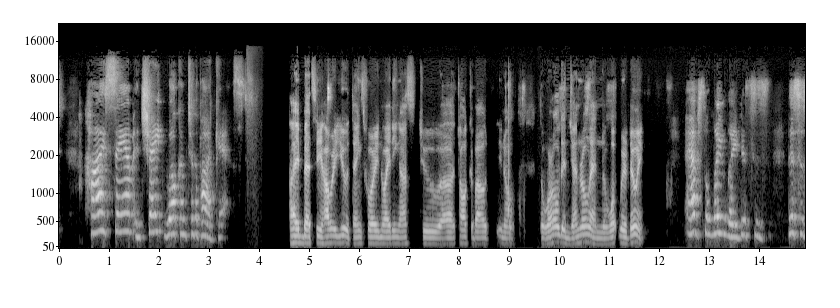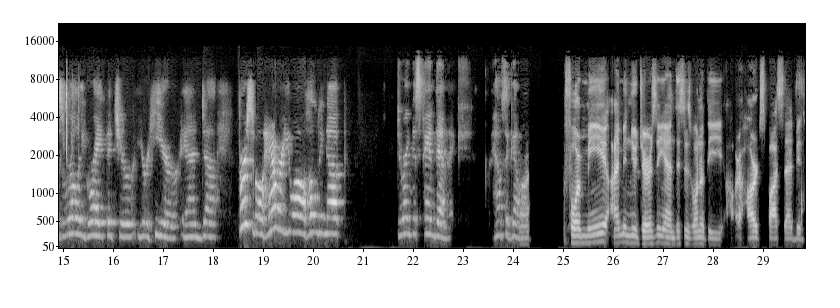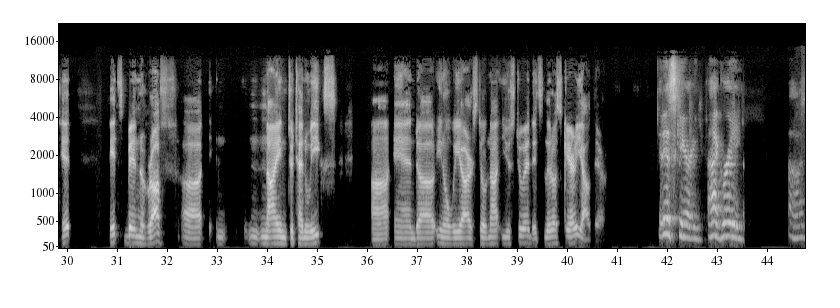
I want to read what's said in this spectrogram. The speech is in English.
Hi, Sam and Chait. Welcome to the podcast. Hi, Betsy. How are you? Thanks for inviting us to uh, talk about, you know, the world in general and what we're doing. Absolutely, this is this is really great that you're you're here. And uh, first of all, how are you all holding up during this pandemic? How's it going? Uh, for me, I'm in New Jersey, and this is one of the hard spots that have been hit. It's been rough, uh, nine to ten weeks uh, and uh, you know we are still not used to it. It's a little scary out there. It is scary. I agree. Uh,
